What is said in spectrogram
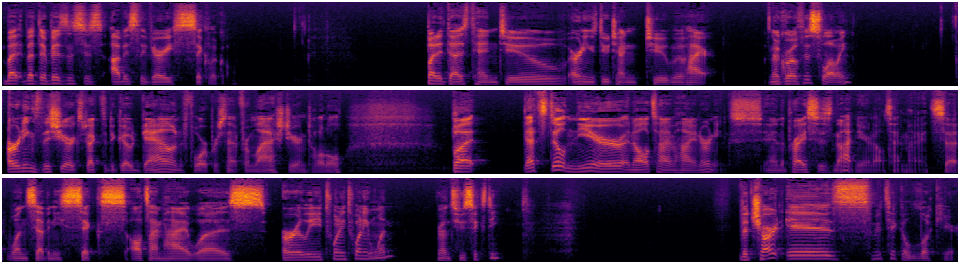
but but their business is obviously very cyclical. But it does tend to earnings do tend to move higher. The growth is slowing. Earnings this year are expected to go down 4% from last year in total. But that's still near an all-time high in earnings and the price is not near an all-time high. It's at 176 all-time high was early 2021 around 260 the chart is let me take a look here.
